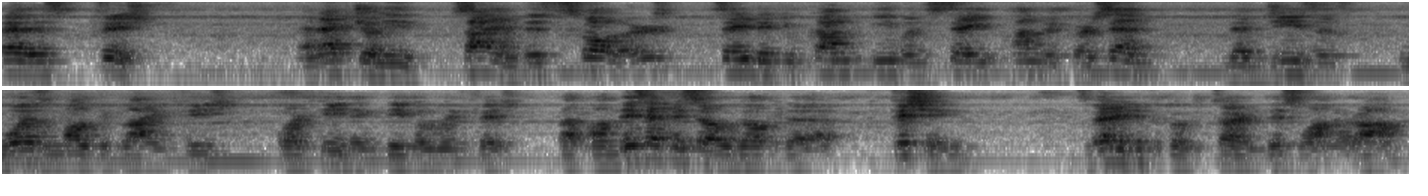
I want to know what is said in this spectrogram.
as fish. And actually, scientists, scholars, say that you can't even say 100% that Jesus was multiplying fish or feeding people with fish. But on this episode of the fishing, it's very difficult to turn this one around.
